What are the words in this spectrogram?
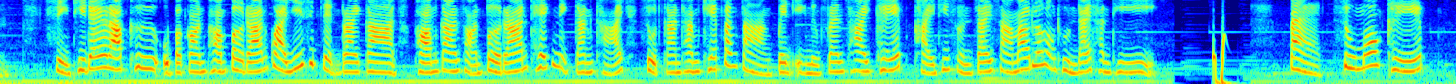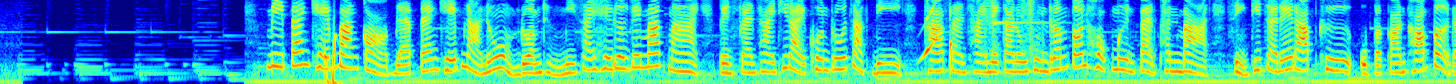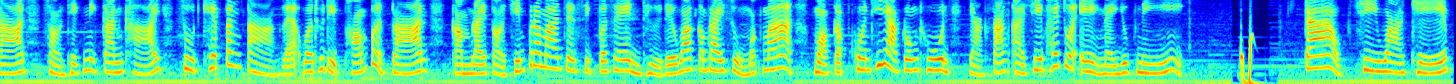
สิ่งที่ได้รับคืออุปกรณ์พร้อมเปิดร้านกว่า 27 รายการ พร้อมการสอนเปิดร้านเทคนิคการขาย สูตรการทำเคปต่างๆ เป็นอีกหนึ่งแฟรนไชส์เครปใครที่สนใจสามารถเลือกลงทุนได้ทันที 8. ซูโม่เครป มีแป้งเคฟบางกรอบ และแป้งเคฟหนานุ่ม รวมถึงมีไส้ให้เลือกได้มากมาย เป็นแฟรนไชส์ที่หลายคนรู้จักดี ค่าแฟรนไชส์ในการลงทุนเริ่มต้น 68,000 บาท สิ่งที่จะได้รับคือ อุปกรณ์พร้อมเปิดร้าน สอนเทคนิคการขาย สูตรเคฟต่างๆ และวัตถุดิบพร้อมเปิดร้าน กำไรต่อชิ้นประมาณ 70%ถือได้ว่ากำไรสูงมากๆ เหมาะกับคนที่อยากลงทุน อยากสร้างอาชีพให้ตัวเองในยุคนี้ 9. ชีวาเคฟ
